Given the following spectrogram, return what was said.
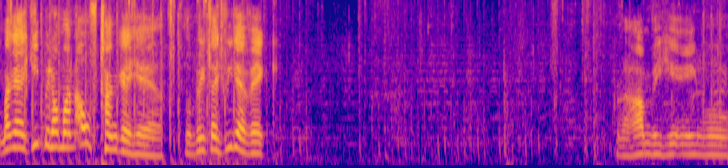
Maga, gib mir doch mal einen Auftanker her. So bin ich gleich wieder weg. Oder haben wir hier irgendwo...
